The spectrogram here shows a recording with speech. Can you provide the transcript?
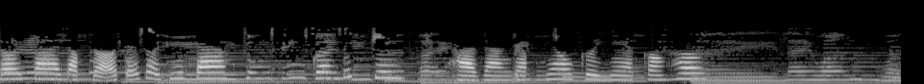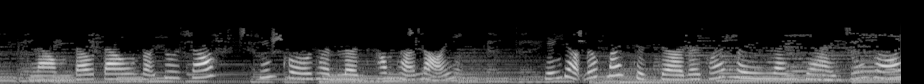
Đôi ta gặp gỡ để rồi chia ta, quên biết chi, thà rằng gặp nhau cười nhạt còn hơn. Lòng đau đau nỗi chua xót khiến cô thình lình không thở nổi. Những giọt nước mắt trực chờ nơi khóe mi lan dài xuống gói,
